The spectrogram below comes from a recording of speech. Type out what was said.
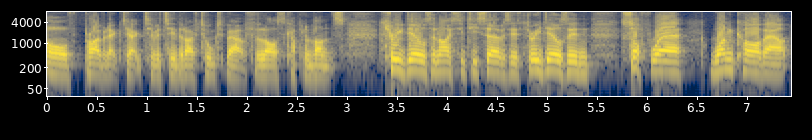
of private equity activity that I've talked about for the last couple of months. Three deals in ICT services, three deals in software one carve out,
